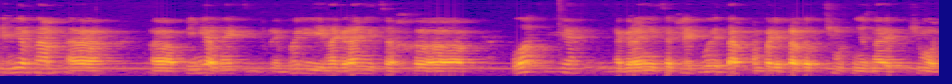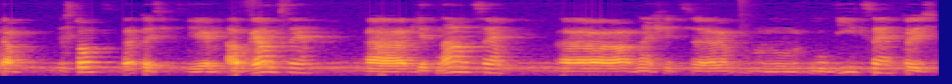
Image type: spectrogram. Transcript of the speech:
примерно, э, э, примерные цифры были на границах э, Латвии, на границах Литвы, там были, правда, почему-то не знаю, почему там эстонцы, да, то есть и афганцы, э, вьетнамцы, э, значит, э, индийцы, то есть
